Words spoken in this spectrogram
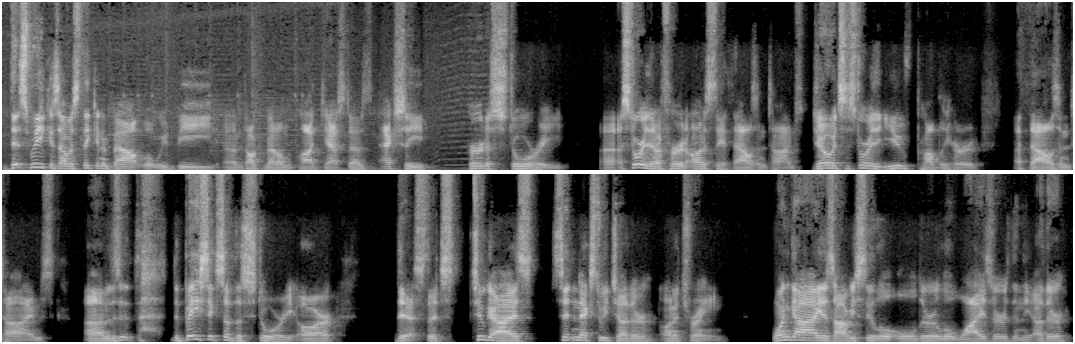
this week, as I was thinking about what we'd be um, talking about on the podcast, I was actually heard a story, uh, a story that I've heard honestly a thousand times. Joe, it's a story that you've probably heard a thousand times. Um, the basics of the story are this: that's two guys sitting next to each other on a train. One guy is obviously a little older, a little wiser than the other,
